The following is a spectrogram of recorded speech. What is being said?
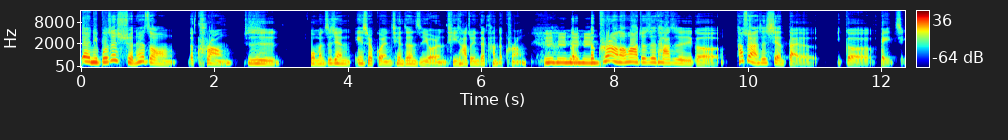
对你不是选那种 The Crown，就是我们之前 Instagram 前阵子有人提他最近在看 The Crown。嗯哼哼哼。The Crown 的话，就是它是一个，它虽然是现代的一个背景。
